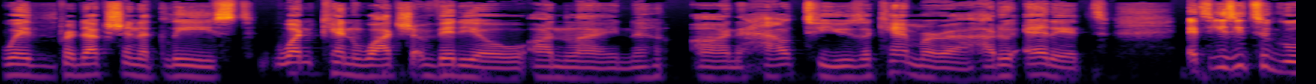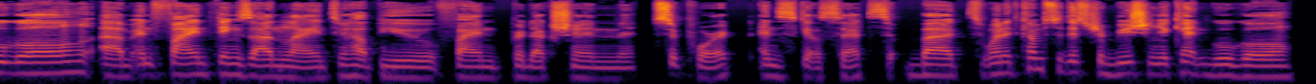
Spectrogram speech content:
with production at least, one can watch a video online on how to use a camera, how to edit. It's easy to Google um, and find things online to help you find production support and skill sets. But when it comes to distribution, you can't Google,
